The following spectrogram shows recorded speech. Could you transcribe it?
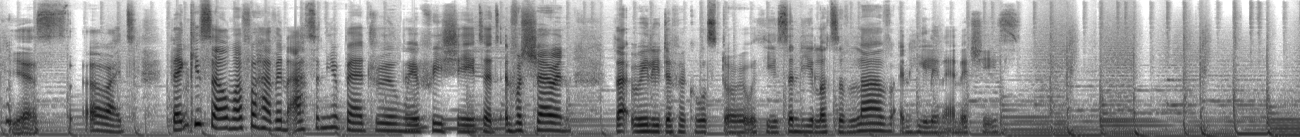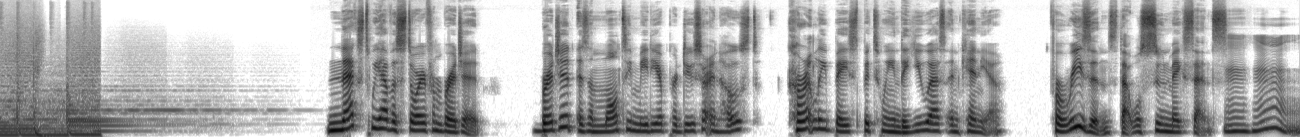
yes. All right. Thank you, Selma, for having us in your bedroom. we Thank appreciate it, and for sharing that really difficult story with you. Sending you lots of love and healing energies. Next, we have a story from Bridget. Bridget is a multimedia producer and host, currently based between the US and Kenya, for reasons that will soon make sense. Mm-hmm.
